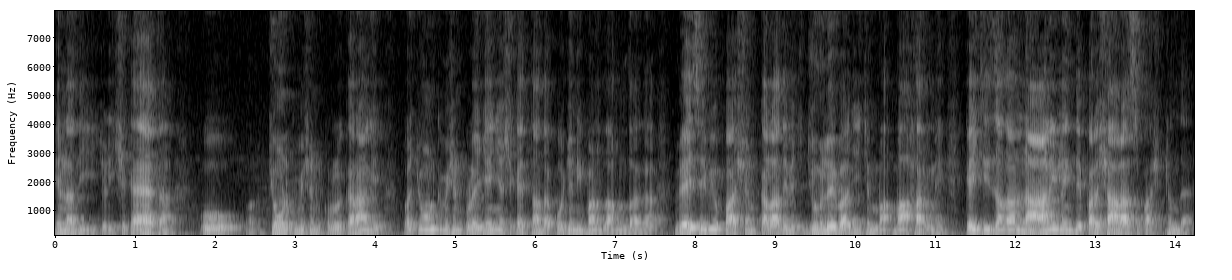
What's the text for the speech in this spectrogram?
ਇਹਨਾਂ ਦੀ ਜਿਹੜੀ ਸ਼ਿਕਾਇਤ ਆ ਉਹ ਚੋਣ ਕਮਿਸ਼ਨ ਕੋਲ ਕਰਾਂਗੇ, ਪਰ ਚੋਣ ਕਮਿਸ਼ਨ ਕੋਲੇ ਜਿਹੀਆਂ ਸ਼ਿਕਾਇਤਾਂ ਦਾ ਕੁਝ ਨਹੀਂ ਬਣਦਾ ਹੁੰਦਾਗਾ। ਵੈਸੇ ਵੀ ਉਹ ਭਾਸ਼ਣ ਕਲਾ ਦੇ ਵਿੱਚ ਜੁਮਲੇਬਾਜ਼ੀ ਚ ਮਾ- ਮਾਹਰ ਨੇ। ਕਈ ਚੀਜ਼ਾਂ ਦਾ ਨਾਂ ਨਹੀਂ ਲੈਂਦੇ, ਪਰ ਇਸ਼ਾਰਾ ਸਪਸ਼ਟ ਹੁੰਦਾ।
